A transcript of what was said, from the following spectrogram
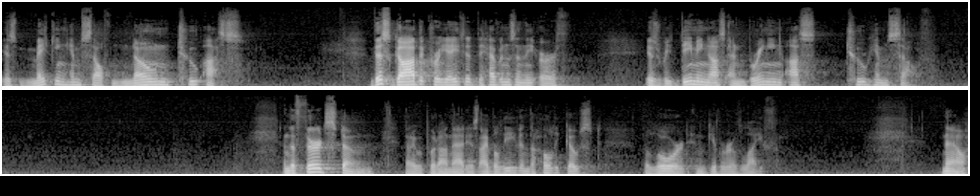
is making himself known to us this God that created the heavens and the earth is redeeming us and bringing us to himself. And the third stone that I would put on that is I believe in the Holy Ghost, the Lord and giver of life. Now,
